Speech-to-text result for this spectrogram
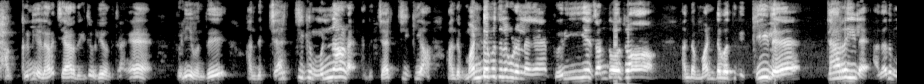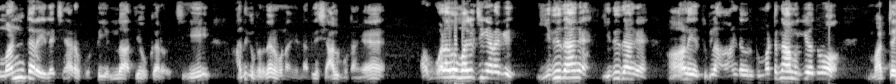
டக்குன்னு எல்லாரும் சேர்ந்துக்கிட்டு வெளியே வந்துட்டாங்க. வெளியே வந்து அந்த சர்ச்சுக்கு முன்னால அந்த சர்ச்சுக்கு அந்த மண்டபத்துல கூட இல்லைங்க பெரிய சந்தோஷம். அந்த மண்டபத்துக்கு கீழே தரையில அதாவது மண் தரையில சேரை போட்டு எல்லாத்தையும் உட்கார வச்சு அதுக்கு பிறகு தான் என்ன பண்ணாங்க? எல்லாத்துக்கும் ஷால் போட்டாங்க. அவ்வளவு மகிழ்ச்சிங்க எனக்கு. இதுதாங்க இதுதாங்க. ஆலயத்துக்குள்ள ஆண்டவருக்கு மட்டும்தான் முக்கியத்துவம். மற்ற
